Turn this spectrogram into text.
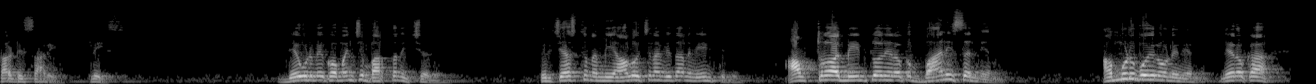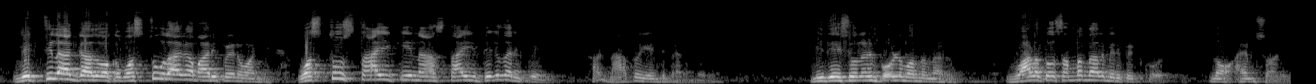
కాబట్టి సారీ ప్లీజ్. దేవుడు మీకు ఒక మంచి భర్తనిచ్చాడు. మీరు చేస్తున్న మీ ఆలోచన విధానం ఏంటిది ఆఫ్టర్ ఆల్ మీ ఇంట్లో నేను ఒక బానిసని నేను. అమ్ముడు పోయినోడిని నేను. నేను ఒక వ్యక్తిలాగా కాదు ఒక వస్తువులాగా మారిపోయిన వాడిని వస్తువు స్థాయికి నా స్థాయి దిగజారిపోయింది. కానీ నాతో ఏంటి మేడం మీరు మీ దేశంలోని కోళ్ళు మంది ఉన్నారు. వాళ్ళతో సంబంధాలు మీరు పెట్టుకోవద్దు. నో ఐఎమ్ సారీ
